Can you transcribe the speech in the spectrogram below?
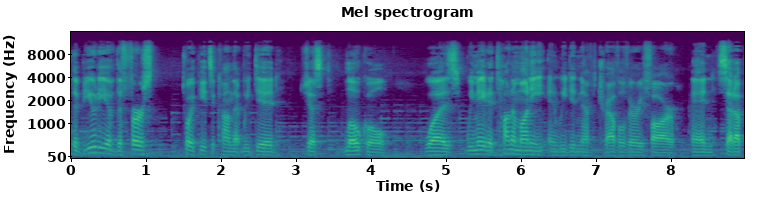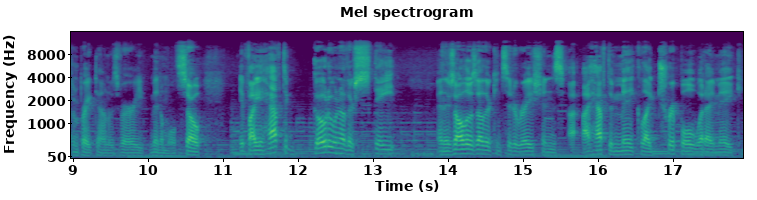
the beauty of the first Toy Pizza Con that we did just local was we made a ton of money and we didn't have to travel very far and setup and breakdown was very minimal. So if i have to go to another state and there's all those other considerations i have to make like triple what i make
